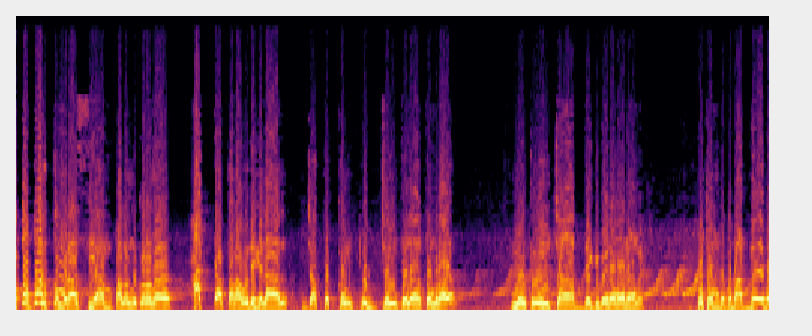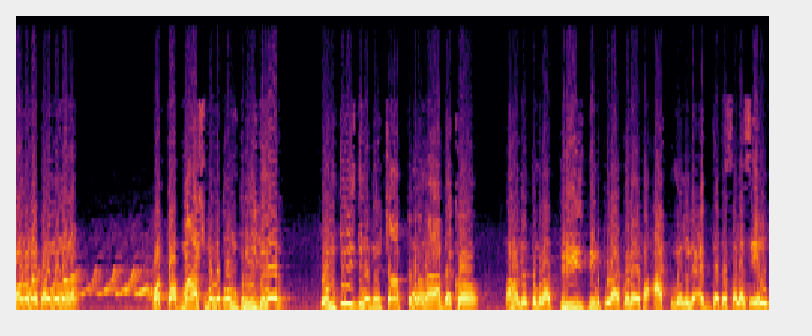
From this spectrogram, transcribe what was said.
অতপর তোমরা সিয়াম পালন করো না। হাত্তা তারাউল হেলাল, যতক্ষণ পর্যন্ত না তোমরা নতুন চাঁদ দেখবে রমাদানে। প্রথমটুকু বাদ দিয়ে বর্ণনা করেন ওনারা। অর্থাৎ মাস মূলত উনত্রিশ দিনের। উনত্রিশ দিনে যদি চাঁদ তোমরা না দেখো, তাহলে তোমরা ত্রিশ দিন পুরা করে আকমেলুল ইদ্দাত সালাসিন,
